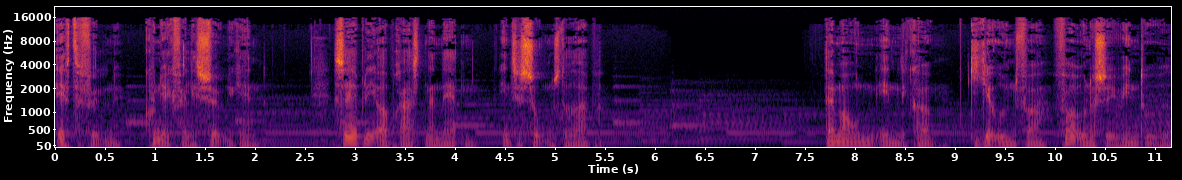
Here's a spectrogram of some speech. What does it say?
Efterfølgende kunne jeg ikke falde i søvn igen, så jeg blev op resten af natten, indtil solen stod op. Da morgenen endelig kom, gik jeg udenfor for at undersøge vinduet.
